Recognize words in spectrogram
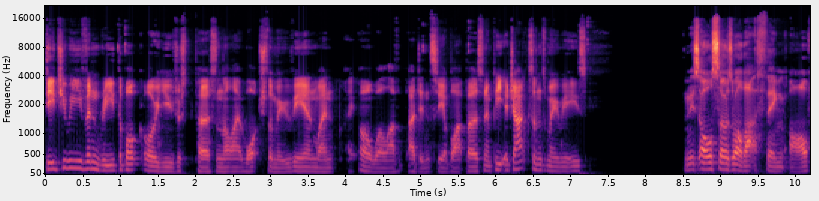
did you even read the book, or are you just a person that like watched the movie and went, oh well, I, I didn't see a black person in Peter Jackson's movies. And it's also as well that thing of,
